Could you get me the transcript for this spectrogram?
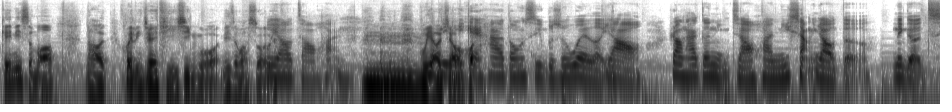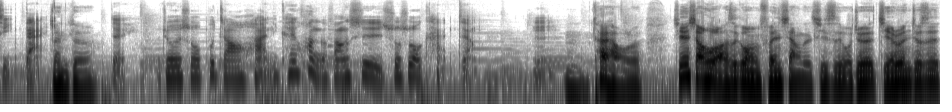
给你什么？然后慧玲就会提醒我，你怎么说？不要交换，嗯，不要交换。你给他的东西不是为了要让他跟你交换你想要的那个期待，真的，对，我就会说不交换，你可以换个方式说说看，这样。嗯嗯，太好了！今天小虎老师跟我们分享的，其实我觉得结论就是，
